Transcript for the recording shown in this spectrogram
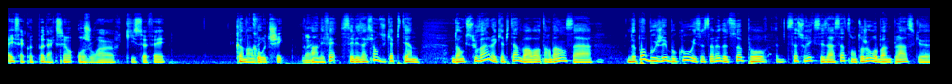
Et ça coûte pas d'action au joueur qui se fait Commander. coacher. Ouais. En effet, c'est les actions du capitaine. Donc, souvent, le capitaine va avoir tendance à ne pas bouger beaucoup et se servir de ça pour s'assurer que ses assets sont toujours aux bonnes places, que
